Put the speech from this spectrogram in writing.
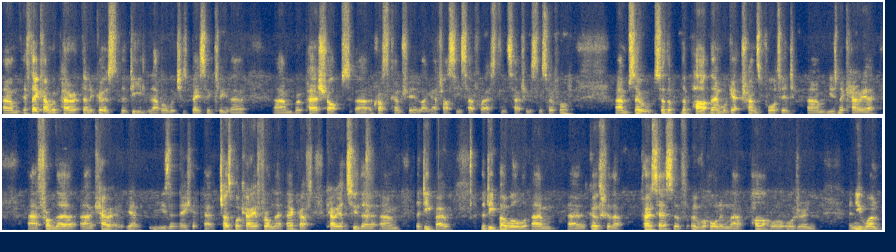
Um, if they can't repair it, then it goes to the D level, which is basically the um, repair shops uh, across the country, like FRC Southwest and Southeast and so forth. Um, so, so the, the part then will get transported um, using a carrier uh, from the uh, carrier, yeah, using a uh, transport carrier from the aircraft carrier to the, um, the depot. The depot will um, uh, go through that process of overhauling that part or ordering a new one.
